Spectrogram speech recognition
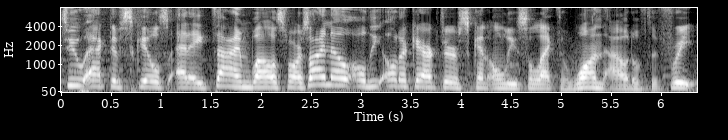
two active skills at a time while as far as I know all the other characters can only select one out of the three.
